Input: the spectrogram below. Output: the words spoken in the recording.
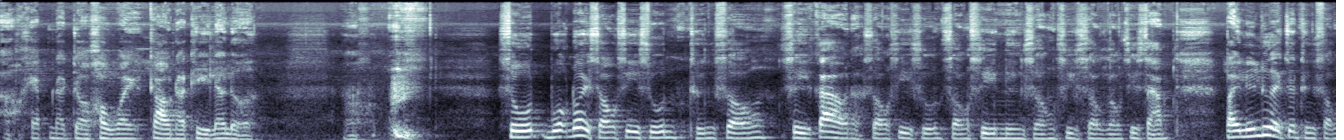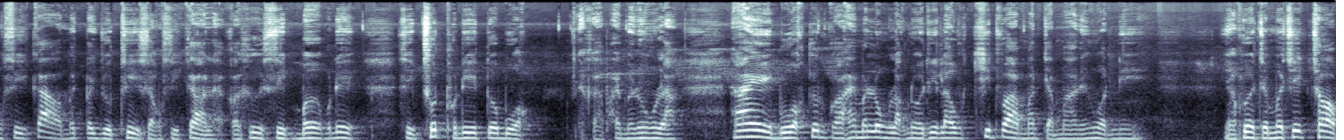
อาแคปหน้าจอเข้าไว้เก้านาทีแล้วเหรอสูตรบวกด้วย 240 ถึง 249 นะ 240 241 242 243 ไปเรื่อยๆ จนถึง 249 มันไปหยุดที่ 249 แหละ ก็คือ 10 เบอร์พอดี 10 ชุดพอดีตัวบวกนะครับให้มันลงหลัก ให้บวกจนกว่าให้มันลงหลักหน่วยที่เราคิดว่ามันจะมาในงวดนี้ อย่างเพื่อนจะมาชิกชอบ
